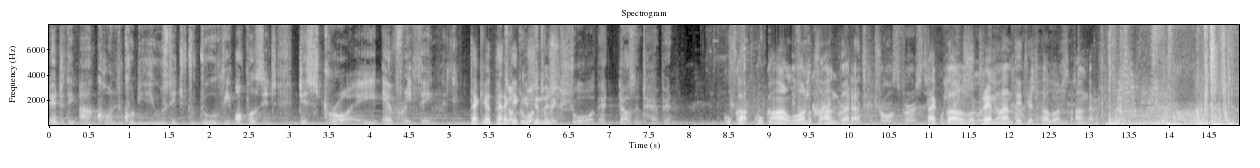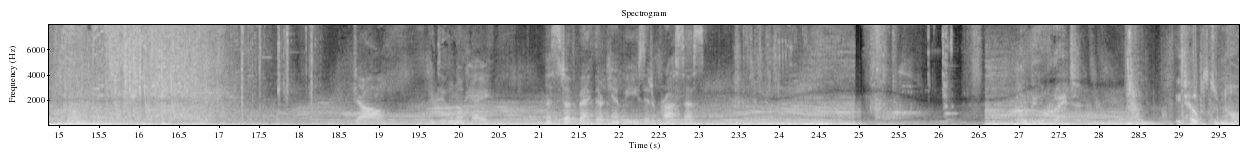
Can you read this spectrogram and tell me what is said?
And the Archon could use it to do the opposite, destroy everything. Tämäkin on It's tärkeä up to us to make sure that doesn't happen. Kuka, kuka on luonut Angarat? Tai kuka on luonut Remnantit, jotka on luonut Angarat? Jaal, you doing okay? That stuff back there can't be easy to process. I'll be all right. It helps to know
